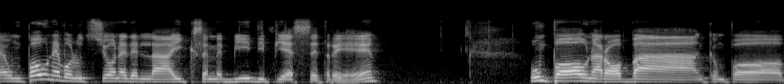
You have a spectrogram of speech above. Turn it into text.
È un po' un'evoluzione della XMB di PS3. Un po' una roba anche un po'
